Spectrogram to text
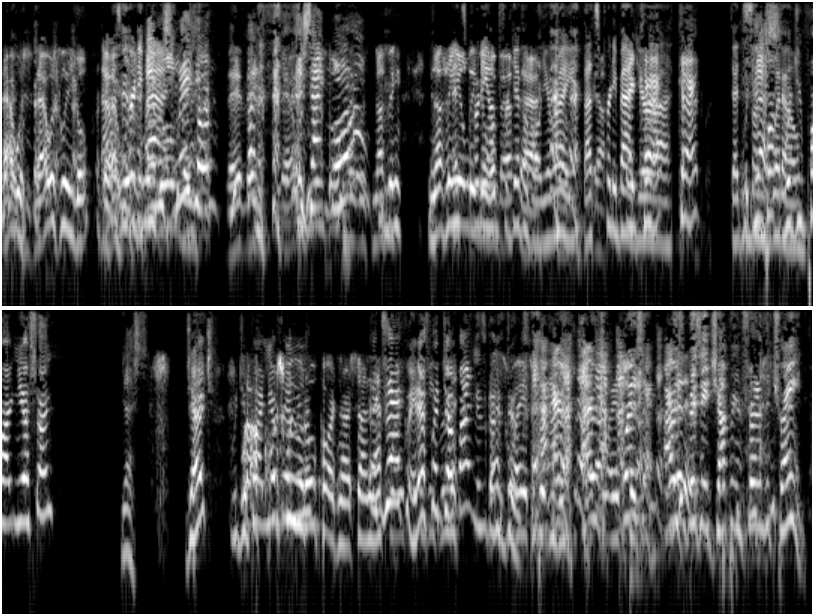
that was that was legal. That was pretty That was legal. They- they- that was Is that legal. There moral? was Nothing, nothing It's illegal pretty about unforgivable. that. You're right. That's Yeah. pretty bad. Hey, You're uh, Cat, Cat, dead would, son's you, par- widow. would you pardon your son? Yes. Judge, would you Well, pardon your course we would family? all pardon our son. That's Exactly. shouldn't That's what Joe permitted. Biden is gonna do. why it shouldn't be- I, I, wait a second. I was busy jumping in front of the train.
